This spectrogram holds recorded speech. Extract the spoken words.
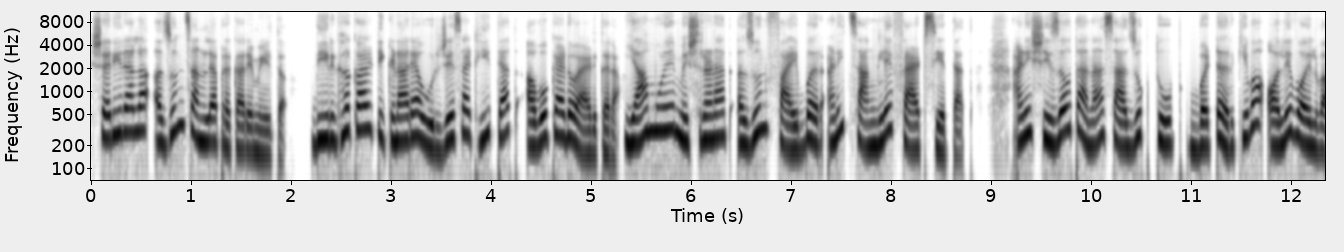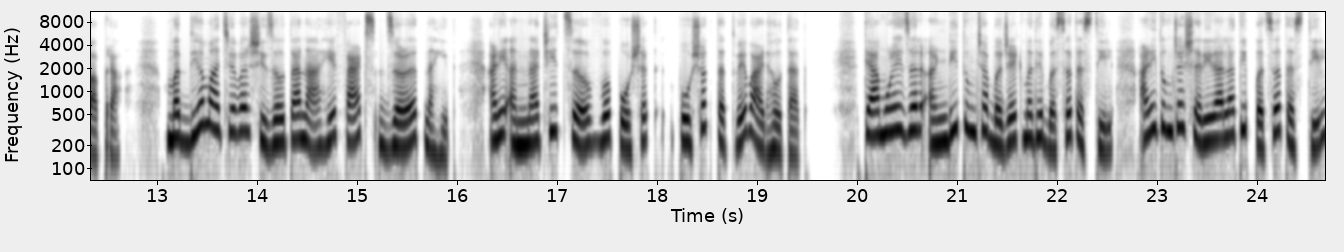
शरीराला अजून चांगल्या प्रकारे मिळतं. दीर्घकाळ टिकणाऱ्या ऊर्जेसाठी त्यात अवोकॅडो ॲड करा. यामुळे मिश्रणात अजून फायबर आणि चांगले फॅट्स येतात. आणि शिजवताना साजूक तूप बटर किंवा ऑलिव्ह ऑइल वापरा. मध्यम आचेवर शिजवताना हे फॅट्स जळत नाहीत आणि अन्नाची चव व पोषक पोषक तत्वे वाढवतात. त्यामुळे जर अंडी तुमच्या बजेटमध्ये बसत असतील आणि तुमच्या शरीराला ती पचत असतील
